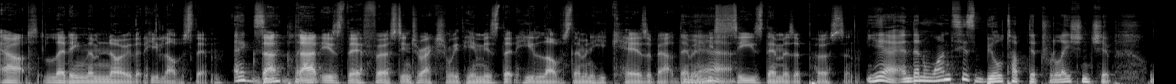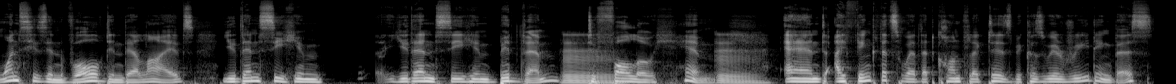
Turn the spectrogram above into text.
out letting them know that he loves them. Exactly. That that is their first interaction with him is that he loves them and he cares about them and he sees them as a person. Yeah, and then once he's built up that relationship, once he's involved in their lives, you then see him you then see him bid them to hmm. follow him. Hmm. And I think that's where that conflict is because we're reading this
